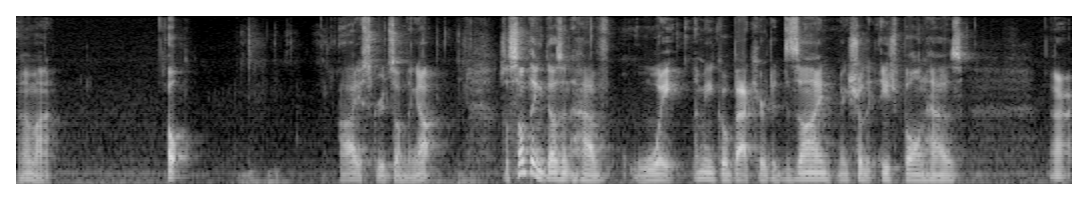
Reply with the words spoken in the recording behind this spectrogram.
Come on. Oh, I screwed something up. So something doesn't have weight. Let me go back here to design, make sure that each bone has, all right.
